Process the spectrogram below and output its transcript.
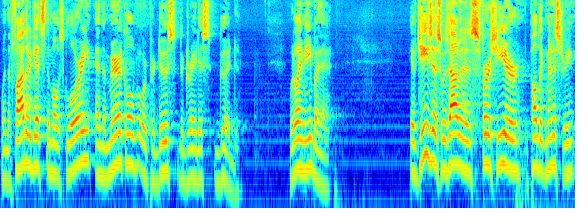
When the Father gets the most glory, and the miracle will produce the greatest good. What do I mean by that? If Jesus was out in his first year of public ministry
